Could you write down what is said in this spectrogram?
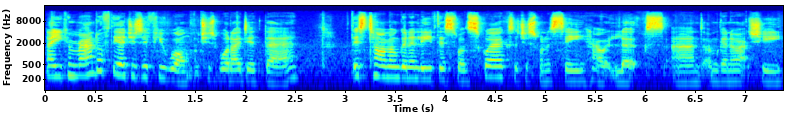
Now you can round off the edges if you want which is what I did there. This time I'm going to leave this one square because I just want to see how it looks. And I'm going to actually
